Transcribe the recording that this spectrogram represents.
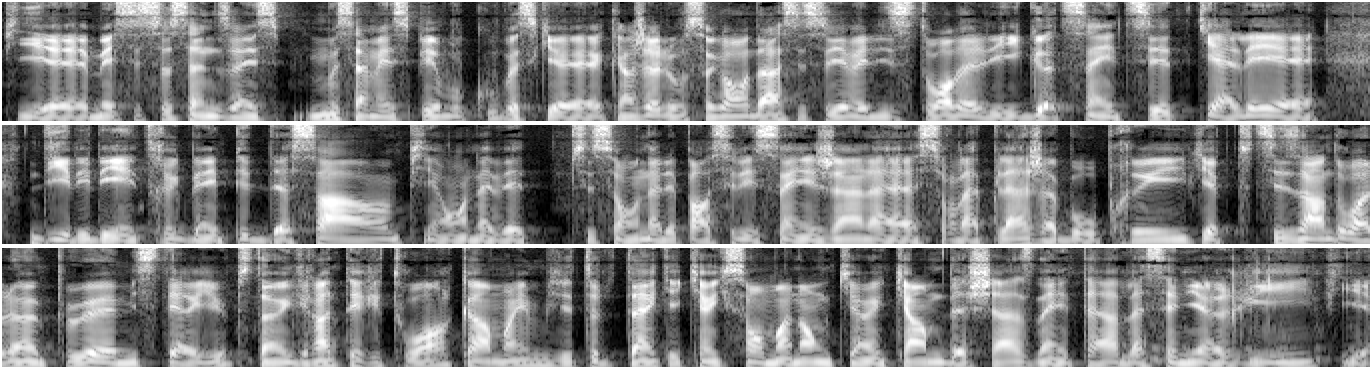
Puis, euh, mais c'est ça, ça nous moi, ça m'inspire beaucoup parce que quand j'allais au secondaire, c'est ça, il y avait les histoires de les gars de Saint-Tite qui allaient euh, dealer des trucs d'un pit de sable. Puis on avait, c'est ça, on allait passer les Saint-Jean sur la plage à Beaupré. Puis il y a tous ces endroits-là un peu euh, mystérieux. Puis c'est un grand territoire quand même. J'ai tout le temps quelqu'un qui sont mon oncle qui a un camp de chasse d'inter de la seigneurie. Puis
